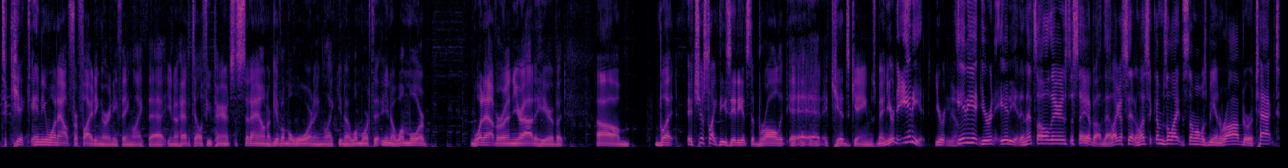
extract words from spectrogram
to kick anyone out for fighting or anything like that. You know, had to tell a few parents to sit down or give them a warning, like you know, one more, th- you know, one more, whatever, and you're out of here. But, um, but it's just like these idiots that brawl at, at, at kids' games, man. You're an idiot. You're an idiot. You're an idiot, and that's all there is to say about that. Like I said, unless it comes to light that someone was being robbed or attacked,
